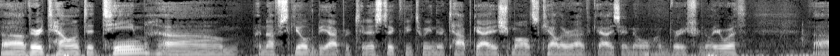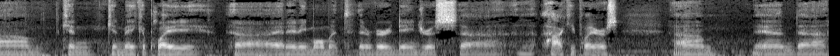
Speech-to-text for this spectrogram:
Uh, very talented team. Um, enough skill to be opportunistic between their top guys, Schmaltz, Keller. I have guys I know I'm very familiar with. Um, can can make a play uh, at any moment. They're very dangerous uh, hockey players, um, and uh,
